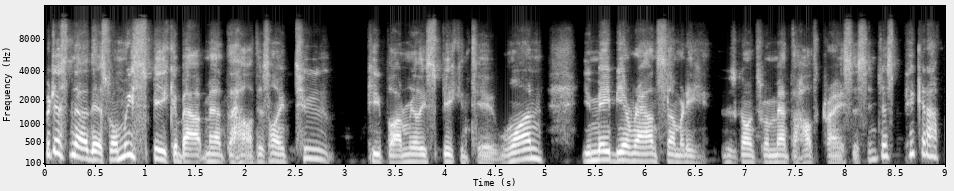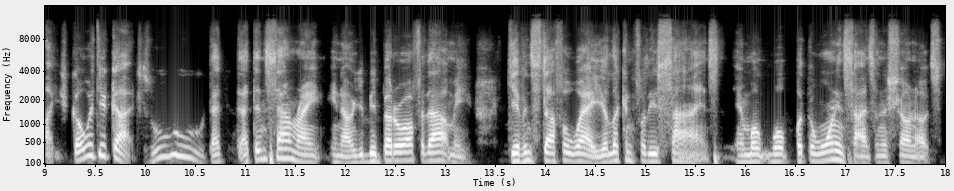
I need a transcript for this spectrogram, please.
But just know this when we speak about mental health, there's only two people I'm really speaking to. One, you may be around somebody who's going through a mental health crisis and just pick it up. Like, Go with your gut. Just, ooh, that, that didn't sound right. You know, you'd be better off without me. Giving stuff away. You're looking for these signs and we'll, we'll put the warning signs in the show notes.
